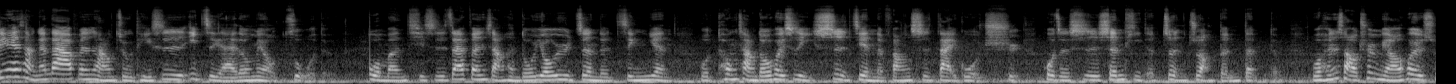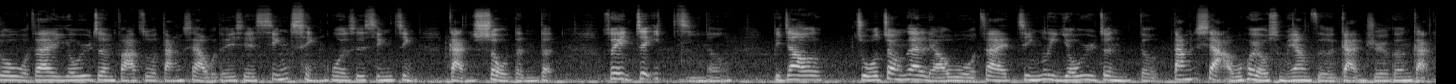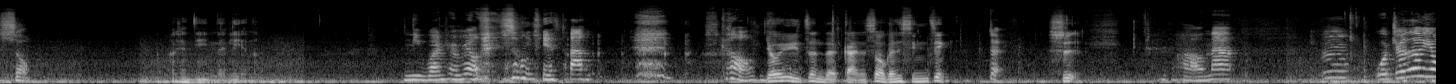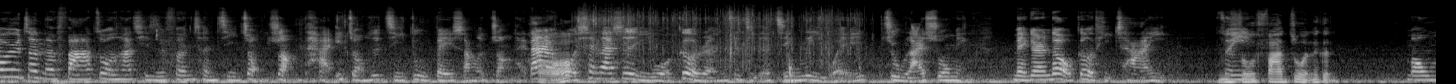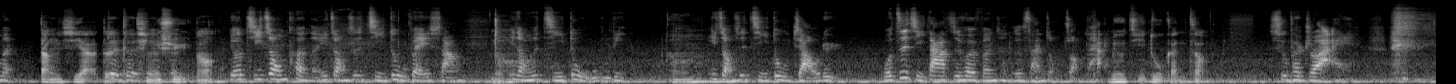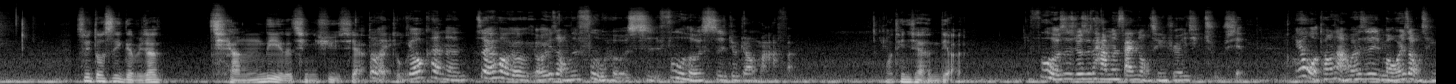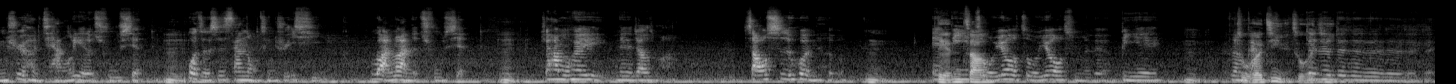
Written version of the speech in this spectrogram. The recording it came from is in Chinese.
今天想跟大家分享主题是一直以来都没有做的。我们其实，在分享很多忧郁症的经验，我通常都会是以事件的方式带过去，或者是身体的症状等等的。我很少去描绘说我在忧郁症发作当下我的一些心情或者是心境感受等等。所以这一集呢，比较着重在聊我在经历忧郁症的当下，我会有什么样子的感觉跟感受。好想捏你的脸呢、你完全没有在重点上。靠。忧郁症的感受跟心境对，是。好，那嗯，我觉得忧郁症的发作，它其实分成几种状态，一种是极度悲伤的状态。当然，哦我现在是以我个人自己的经历为主来说明，每个人都有个体差异，所以你说发作那个 moment 当下的情绪啊，有几种可能，一种是极度悲伤，哦一种是极度无力，哦一种是极度焦虑。我自己大致会分成这三种状态没有极度干燥，，super dry。所以都是一个比较强烈的情绪下对，。有可能最后有有一种是复合式，复合式就比较麻烦。我听起来很屌欸，复合式就是他们三种情绪一起出现，因为我通常会是某一种情绪很强烈的出现，嗯。或者是三种情绪一起乱乱的出现，嗯。就他们会那个叫什么招式混合。嗯，，A B 左右左右什么的 B A 嗯，组合技，感觉。组合技，对对对对对对对对对。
